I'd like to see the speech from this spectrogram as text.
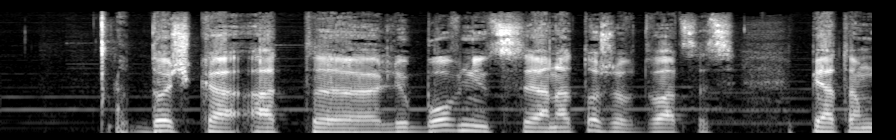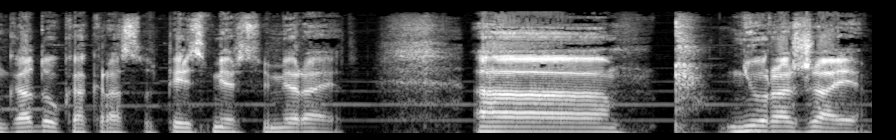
дочка от э, любовницы, она тоже в 25-м году как раз вот перед смертью умирает. Э, неурожая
